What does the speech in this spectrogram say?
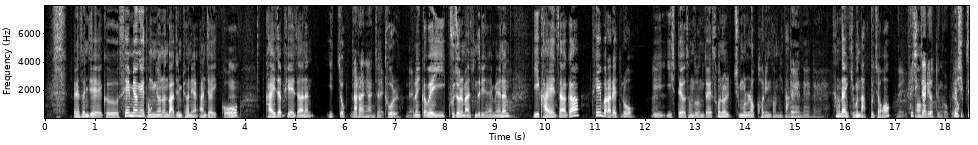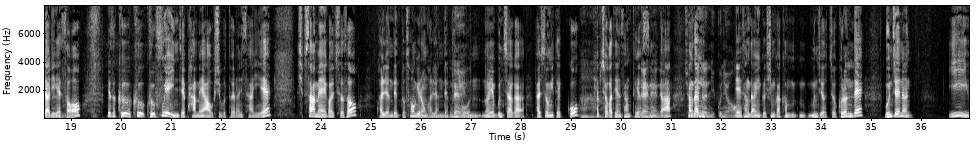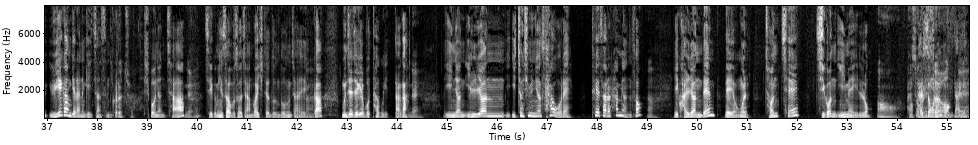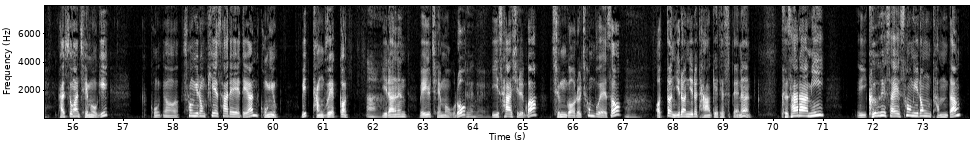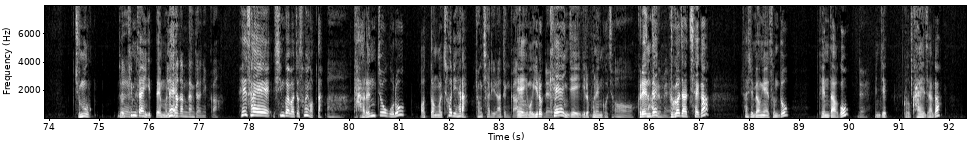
그래서 이제 그 세 명의 동료는 맞은편에 앉아 있고 음. 가해자 피해자는 이쪽 나란히 앉아 있고. 둘. 네. 그러니까 왜 이 구조를 말씀드리냐면은 어. 이 가해자가 테이블 아래로 이 네. 20대 여성 노동자의 손을 주물러 거린 겁니다. 네, 네, 네. 상당히 기분 나쁘죠. 네, 회식 자리였던 거고요. 회식 자리에서 그래서 그그 그 후에 이제 밤에 9시부터 이런 사이에 13회에 걸쳐서 관련된 또 성희롱 관련된 네. 부분의 문자가 발송이 됐고 아. 캡처가 된 상태였습니다. 네네네. 상당히 있군요. 예, 상당히 그 심각한 문- 문제였죠. 그런데 문제는 이 위계관계라는 게 있지 않습니까? 그렇죠. 15년 차 네. 지금 인사부서장과 20대 노- 노동자가 문제 제기를 못 하고 있다가 네. 2년 1년 2016년 4월에 퇴사를 하면서 어. 이 관련된 내용을 전체 직원 이메일로 어, 어, 발송을, 발송을 한. 겁니다. 네. 예. 발송한 제목이 공- 어, 성희롱 피해 사례에 대한 공유 및 당부의 건이라는 아. 메일 제목으로 네네. 이 사실과 증거를 첨부해서 아. 어떤 이런 일을 당하게 됐을 때는 그 사람이 이 그 회사의 성희롱 담당 주무 저 네네. 팀장이기 때문에 인사 담당자니까. 회사에 신고해봤자 소용 없다. 아, 다른 쪽으로 어떤 걸 처리해라. 경찰이라든가. 예, 뭐 이렇게 네네. 이제 얘기를 보낸 거죠. 어, 그랬는데 나름의. 그거 자체가 사실 명예훼손도 된다고 네. 이제 그 가해자가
